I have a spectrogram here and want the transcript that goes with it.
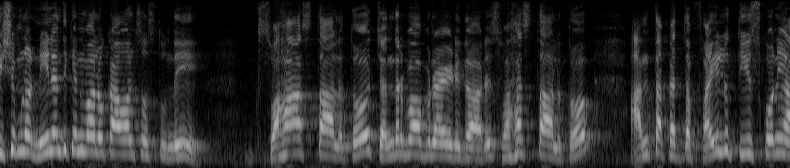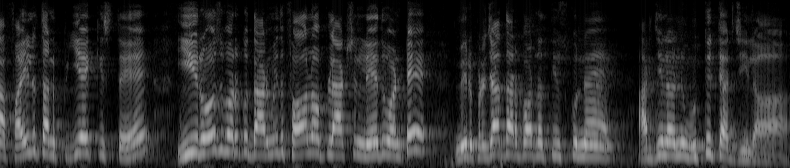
విషయంలో నేనెందుకు ఇన్వాల్వ్ కావాల్సి వస్తుంది? స్వహస్తాలతో చంద్రబాబు నాయుడు గారు స్వహస్తాలతో అంత పెద్ద ఫైలు తీసుకొని ఆ ఫైలు తను పిఏకిస్తే ఈ రోజు వరకు దాని మీద ఫాలో అప్ యాక్షన్ లేదు అంటే మీరు ప్రజా దర్బార్లో తీసుకునే అర్జీలన్నీ ఉత్తి అర్జీలా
